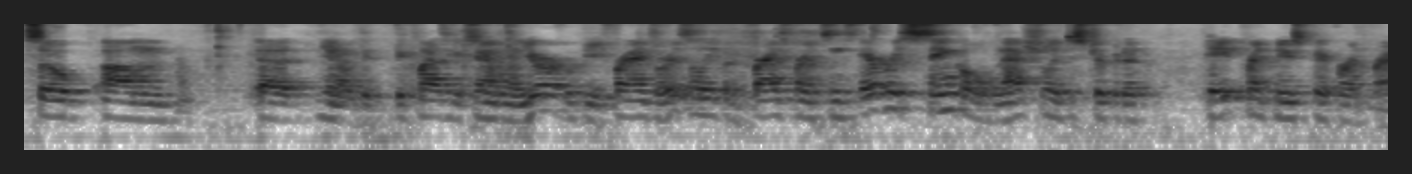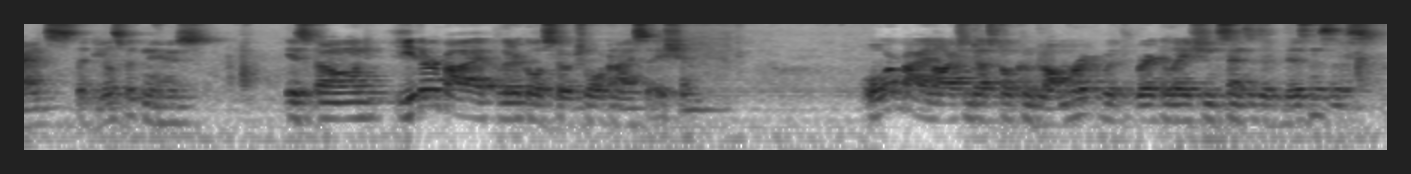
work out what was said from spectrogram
So, um, uh, you know, the, the classic example in Europe would be France or Italy, but in France, for instance, every single nationally distributed paid print newspaper in France that deals with news is owned either by a political or social organization or by a large industrial conglomerate with regulation sensitive businesses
